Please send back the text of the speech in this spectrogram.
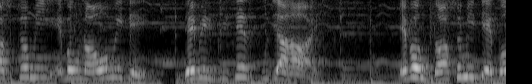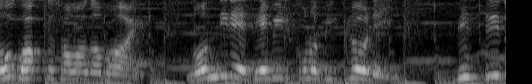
অষ্টমী এবং নবমীতে দেবীর বিশেষ পূজা হয় এবং দশমীতে বহু ভক্ত সমাগম হয়। মন্দিরে দেবীর কোনো বিগ্রহ নেই। বিস্তৃত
